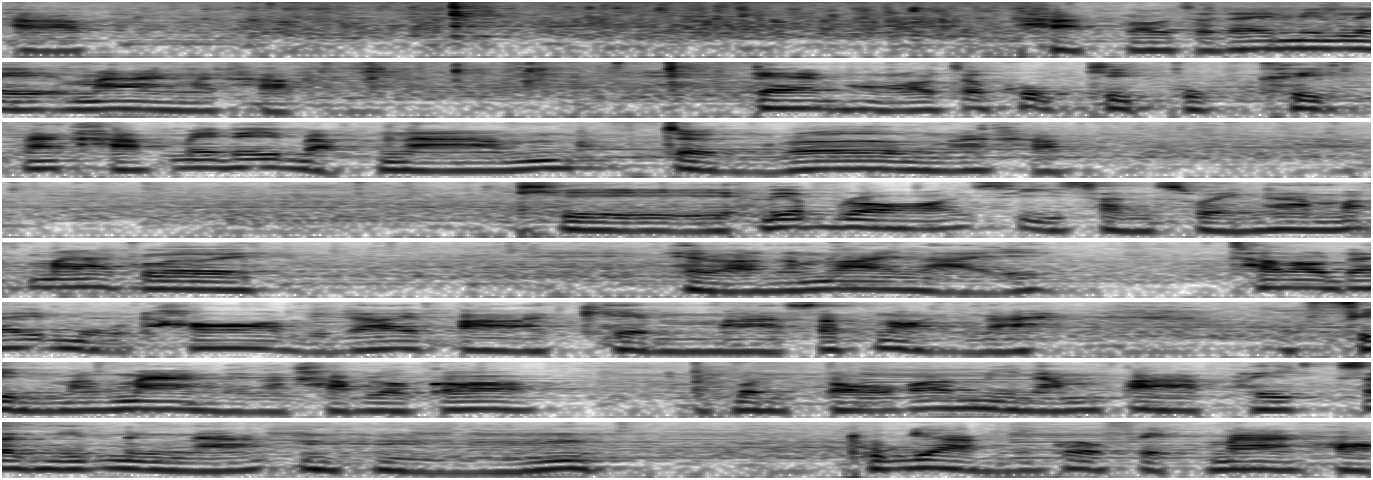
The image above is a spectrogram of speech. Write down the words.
ครับ ผักเราจะได้ไม่เละมากนะครับแกงของเราจะคลุกคลิกคลุกคลิกนะครับ ไม่ได้แบบน้ำเจิ่งเริ่งนะครับ เค เรียบร้อย สีสันสวยงามมาก ๆ เลย เห็นแล้วน้ำลายไหล ถ้าเราได้หมูทอดหรือได้ปลาเค็มมาสักหน่อยนะ ฟินมาก ๆ เลยนะครับ แล้วก็บนโต๊ะก็มีน้ำปลาพริกสักนิดนึงนะทุกอย่างนี่เพอร์เฟกมากอ๋อ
